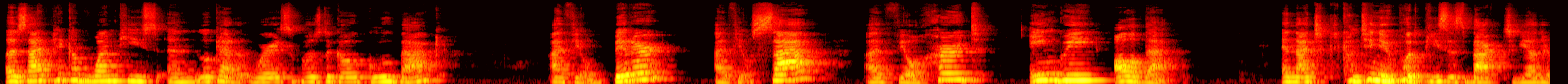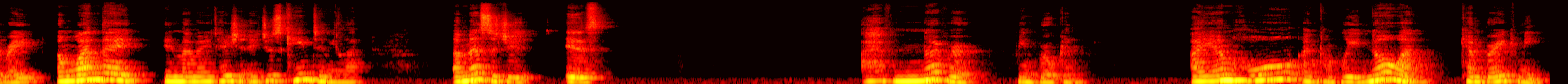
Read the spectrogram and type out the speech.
as I pick up one piece and look at where it's supposed to go, glue back, I feel bitter, I feel sad, I feel hurt, angry, all of that. And I continue to put pieces back together, right? And one day in my meditation, it just came to me like a message is I have never been broken. I am whole and complete. No one can break me.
